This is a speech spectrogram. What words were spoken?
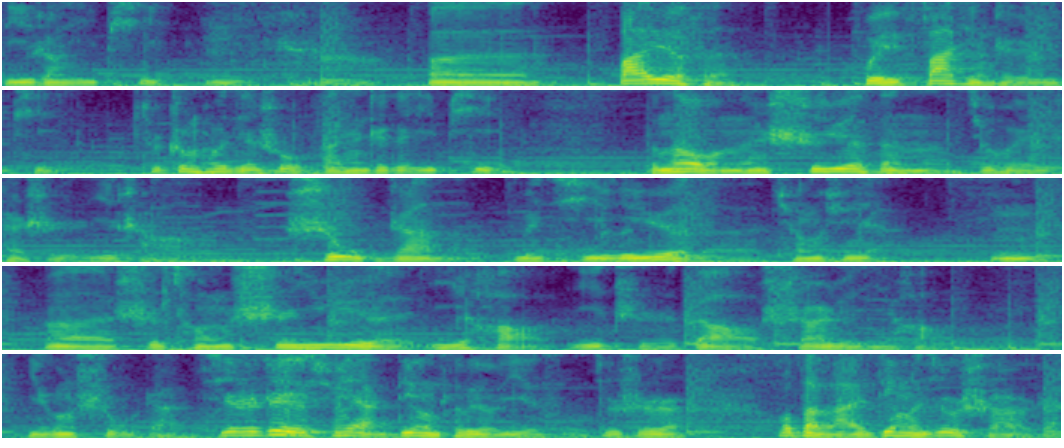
第一张 EP。嗯，呃，八月份会发行这个 EP，就众筹结束发行这个 EP。等到我们十一月份呢，就会开始一场十五站的为期一个月的全国巡演。嗯，呃，是从十一月一号一直到十二月一号，一共十五站。其实这个巡演定特别有意思，就是我本来定了就是十二站，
